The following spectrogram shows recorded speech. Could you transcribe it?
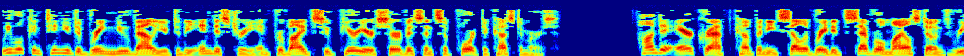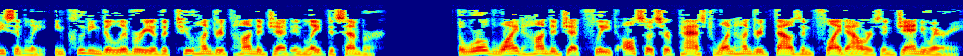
We will continue to bring new value to the industry and provide superior service and support to customers. Honda Aircraft Company celebrated several milestones recently, including delivery of the 200th HondaJet in late December. The worldwide HondaJet fleet also surpassed 100,000 flight hours in January.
